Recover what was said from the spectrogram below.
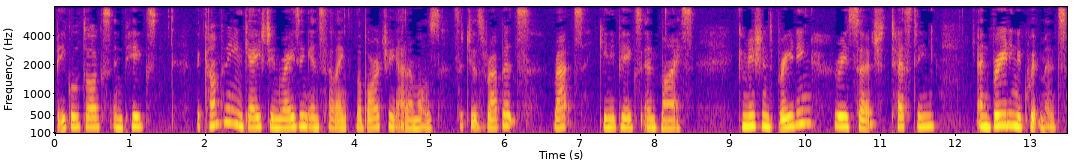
beagle dogs, and pigs the company engaged in raising and selling laboratory animals such as rabbits, rats, guinea pigs, and mice, commissioned breeding, research, testing, and breeding equipment,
